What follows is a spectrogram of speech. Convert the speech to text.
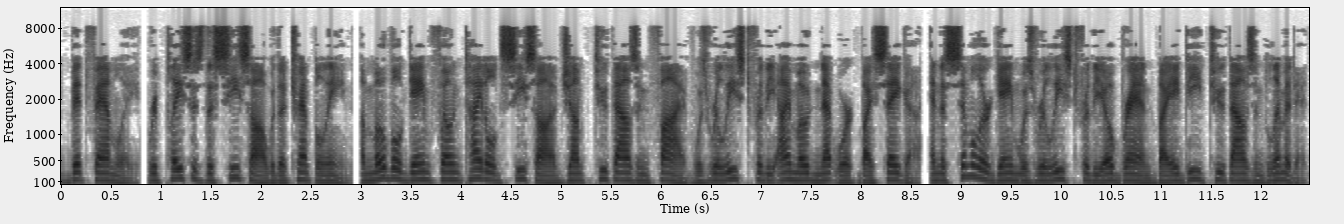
8-bit family, replaces the Seesaw with a trampoline. A mobile game phone titled Seesaw Jump 2005 was released for the iMode network by Sega, and a similar game was released for the O brand by AD 2000 Limited.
